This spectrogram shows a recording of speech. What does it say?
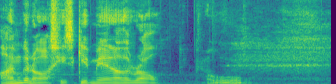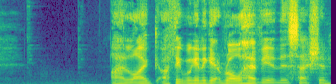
I'm going to ask you to give me another roll. I like. I think we're going to get roll heavy in this session.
